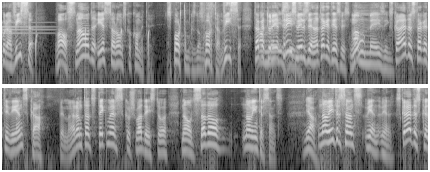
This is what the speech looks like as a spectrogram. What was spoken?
kurā visa valsts nauda ies caur Olimpisko komiteju. Sportam, kas domā. Sportam, visa. Tagad Amazing. tur ir trīs virzienā, tagad ies viss. Nu, Amazing. Skaidrs, tagad ir viens, kā, piemēram, tāds tikmērs, kurš vadīs to naudas sadalu, nav interesants. Jā. Nav interesants. Vien, vien. Skaidrs, ka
